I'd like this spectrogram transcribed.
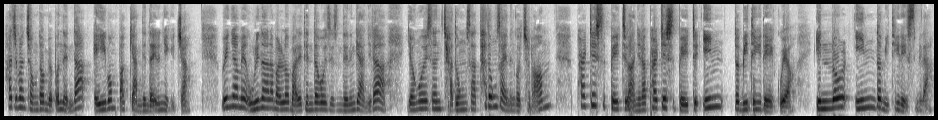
하지만 정답 몇 번 된다? A번밖에 안 된다. 이런 얘기죠. 왜냐하면 우리나라 말로 말이 된다고 해서 되는 게 아니라 영어에선 자동사, 타동사 있는 것처럼 participate가 아니라 participate in the meeting이 되어 있고요. enroll in the meeting이 되어 있습니다.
